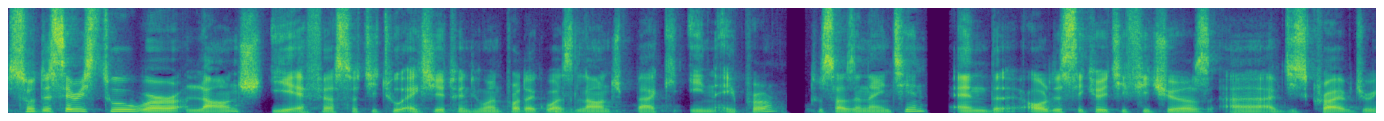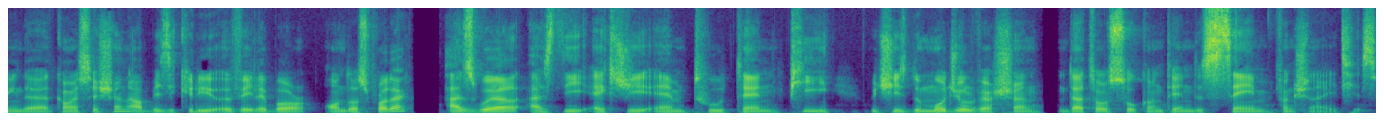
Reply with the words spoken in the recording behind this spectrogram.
So the Series 2 were launched, EFR32 XGA21 product was launched back in April 2019. And all the security features uh, I've described during the conversation are basically available on those products, as well as the XGM210P, which is the module version that also contain the same functionalities.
